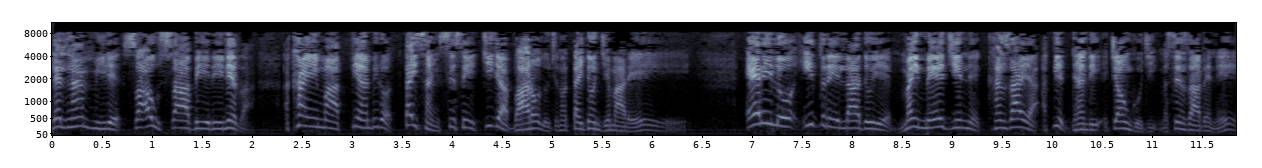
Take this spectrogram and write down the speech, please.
လက်လန်းမီတဲ့စာအုပ်စာပေတွေနဲ့သာအခိုင်အမာပြန်ပြီးတော့တိုက်ဆိုင်စစ်ဆေးကြည့်ကြပါတော့လို့ကျွန်တော်တိုက်တွန်းခြင်းပါတယ် အဲ့ဒီလိုဣသရေလတို့ရဲ့မိုက်မဲခြင်းနဲ့ခံစားရအပြစ်ဒဏ်တွေအကြောင်းကိုကြည့်မစင်စားပဲနဲ့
